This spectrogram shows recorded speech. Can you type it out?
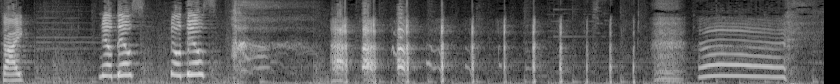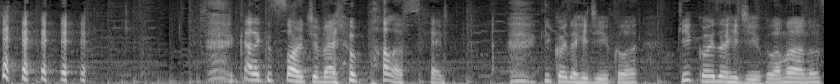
Cai. Meu Deus! Meu Deus! Cara, que sorte, velho. Fala sério. Que coisa ridícula. Que coisa ridícula, manos.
